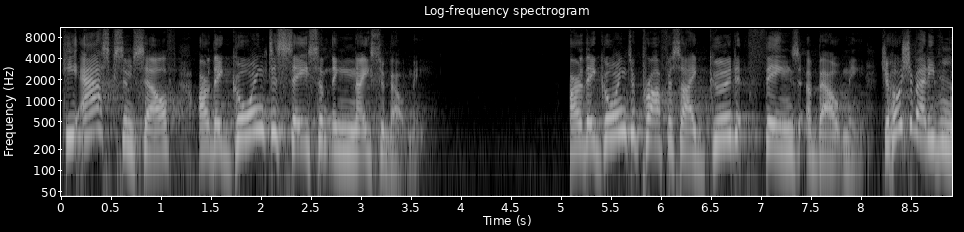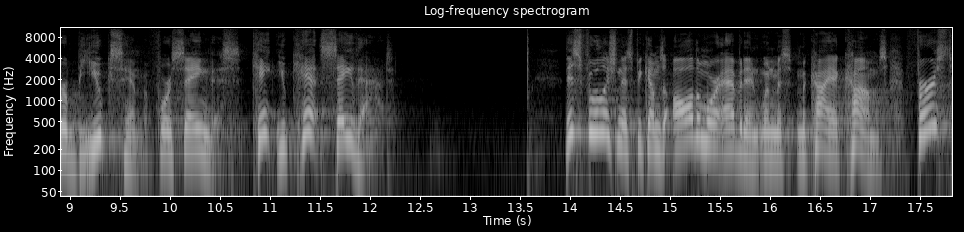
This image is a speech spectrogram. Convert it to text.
He asks himself, Are they going to say something nice about me? Are they going to prophesy good things about me? Jehoshaphat even rebukes him for saying this. Can't, you can't say that. This foolishness becomes all the more evident when Micaiah comes. First,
